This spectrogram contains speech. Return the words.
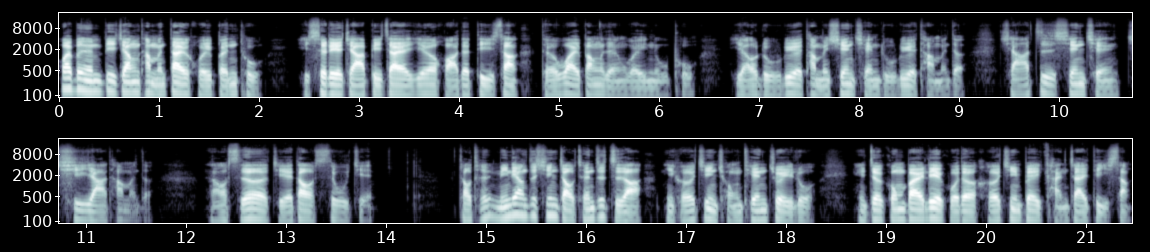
外邦人必将他们带回本土，以色列家必在耶和华的地上得外邦人为奴仆，也要掳掠他们先前掳掠他们的，辖制先前欺压他们的。然后十二节到十五节，早晨明亮之星，早晨之子啊，你何竟从天坠落？你这攻败列国的何竟被砍在地上？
